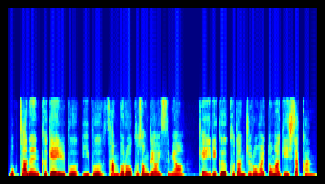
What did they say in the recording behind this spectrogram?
목차는 크게 1부, 2부, 3부로 구성되어 있으며 K리그 구단주로 활동하기 시작한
